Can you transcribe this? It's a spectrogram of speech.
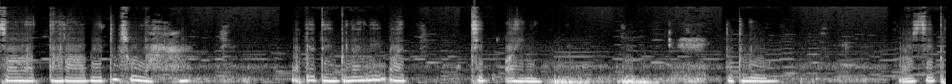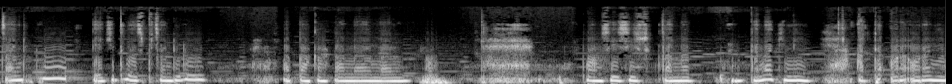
sholat tarawih itu sunnah. Tapi ada yang bilang ini wajib lain itu dulu. Harus dipecahin dulu. Kayak gitu harus pecahin dulu. Apakah karena emang posisi karena karena gini ada orang-orang yang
